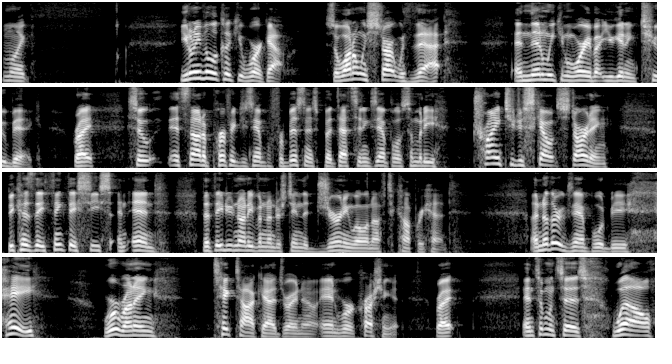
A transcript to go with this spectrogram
I'm like, you don't even look like you work out. So why don't we start with that? And then we can worry about you getting too big, right? So it's not a perfect example for business, but that's an example of somebody trying to discount starting because they think they see an end that they do not even understand the journey well enough to comprehend. Another example would be hey, we're running TikTok ads right now and we're crushing it, right? And someone says, well,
